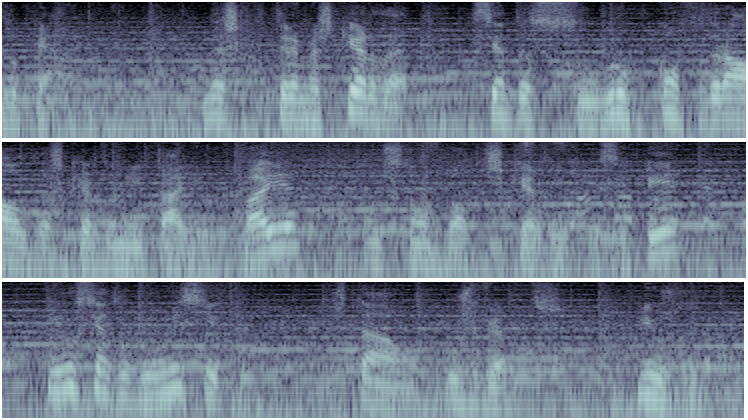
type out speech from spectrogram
Le Pen. Na extrema-esquerda senta-se o Grupo Confederal da Esquerda Unitária Europeia, onde estão o Bloco de Esquerda e o PCP, e no centro do hemiciclo estão os Verdes e os Liberais.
